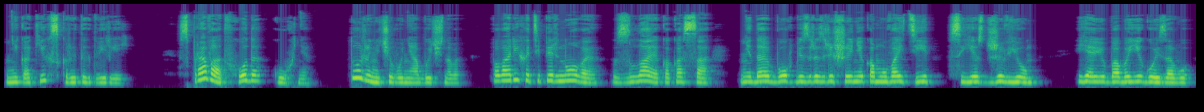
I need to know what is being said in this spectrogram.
никаких скрытых дверей. Справа от входа кухня. Тоже ничего необычного. Повариха теперь новая, злая, как оса, не дай бог без разрешения кому войти, съест живьем. Я ее Баба-Ягой зову.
